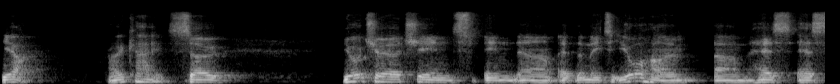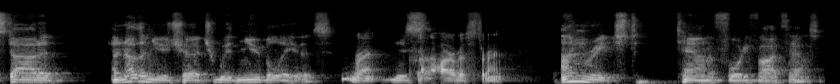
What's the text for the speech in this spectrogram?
Yeah. Okay. So your church in in uh, at the meet at your home um, has has started another new church with new believers. Right. This From the harvest, right? Unreached town of forty five thousand.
